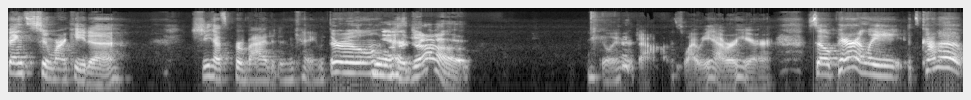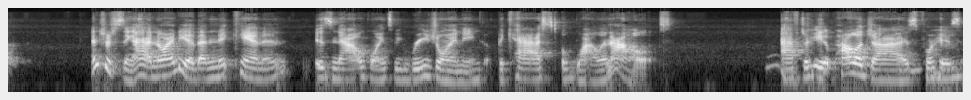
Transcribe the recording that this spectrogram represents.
Thanks to Marquita. She has provided and came through. Doing her job. Doing her job. That's why we have her here. So apparently it's kind of interesting. I had no idea that Nick Cannon is now going to be rejoining the cast of Wild 'N Out after he apologized for his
